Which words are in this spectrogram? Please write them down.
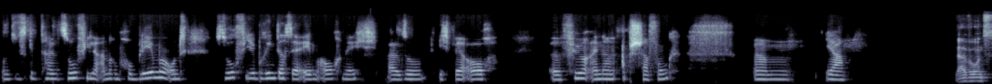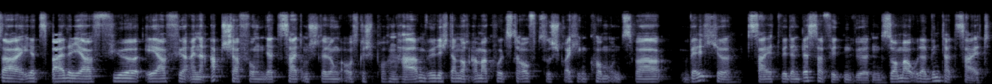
und es gibt halt so viele andere Probleme und so viel bringt das ja eben auch nicht. Also ich wäre auch äh, für eine Abschaffung. Ähm, ja, da wir uns da jetzt beide ja für eher für eine Abschaffung der Zeitumstellung ausgesprochen haben, würde ich dann noch einmal kurz darauf zu sprechen kommen, und zwar, welche Zeit wir denn besser finden würden, Sommer- oder Winterzeit.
